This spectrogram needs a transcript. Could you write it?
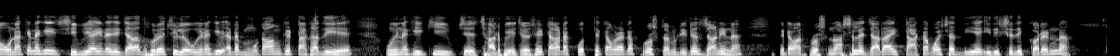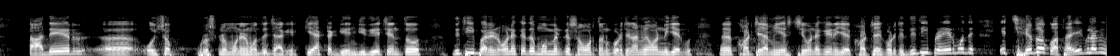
ওনাকে নাকি সিবিআই নাকি যারা ধরেছিল উনি নাকি একটা মোটা অঙ্কের টাকা দিয়ে উনি নাকি কি ছাড় পেয়েছিল সেই টাকাটা করতে আমার একটা প্রশ্ন আমি ডিটেলস জানি না এটা আমার প্রশ্ন। আসলে যারা এই টাকা পয়সা দিয়ে ইদিক সেদিক করেন না তাদের ওই ওইসব প্রশ্ন মনের মধ্যে জাগে। কে একটা গেঞ্জি দিয়েছেন তো দিতেই পারেন অনেকে তো মুভমেন্টকে সমর্থন করেছেন। আমি আমার নিজের খরচায় আমি এসেছি অনেকে নিজের খরচায় করেছে দিতেই পারেন। এর মধ্যে এ ছেদো কথা এগুলো আমি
